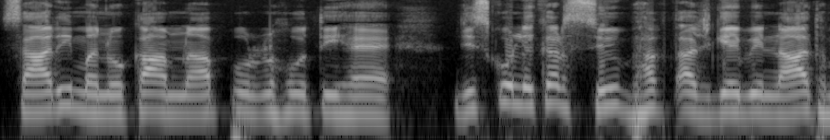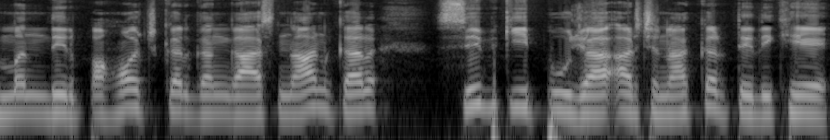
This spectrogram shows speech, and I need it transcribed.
सारी मनोकामना पूर्ण होती है, जिसको लेकर शिव भक्त अजगैबी नाथ मंदिर पहुंचकर गंगा स्नान कर शिव की पूजा अर्चना करते दिखे।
